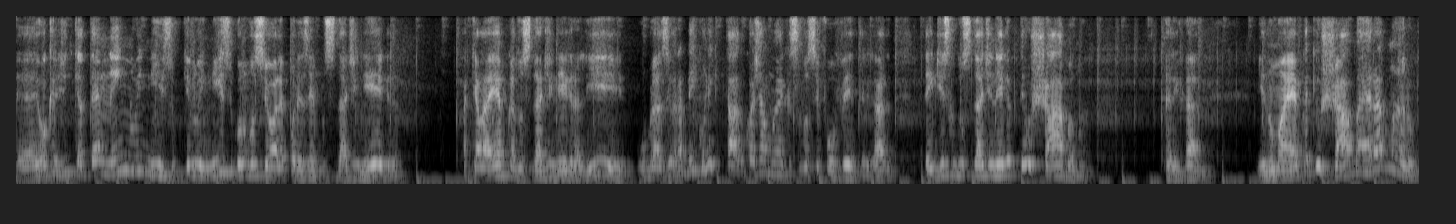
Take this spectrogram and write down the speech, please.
É, eu acredito que até nem no início, porque no início, quando você olha, por exemplo, Cidade Negra, aquela época do Cidade Negra ali, o Brasil era bem conectado com a Jamaica, se você for ver, tá ligado? Tem disco do Cidade Negra que tem o Chaba, mano, tá ligado? E numa época que o Chaba era, mano,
